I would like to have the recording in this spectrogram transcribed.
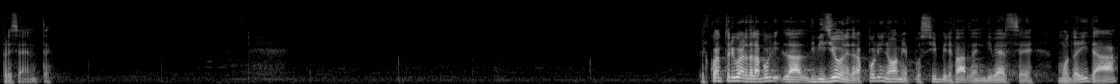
presente. Per quanto riguarda la, la, divisione tra polinomi è possibile farla in diverse modalità,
